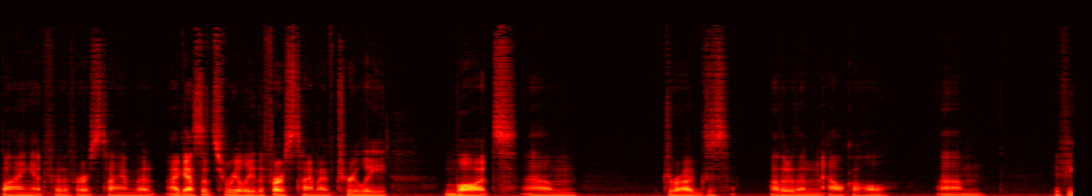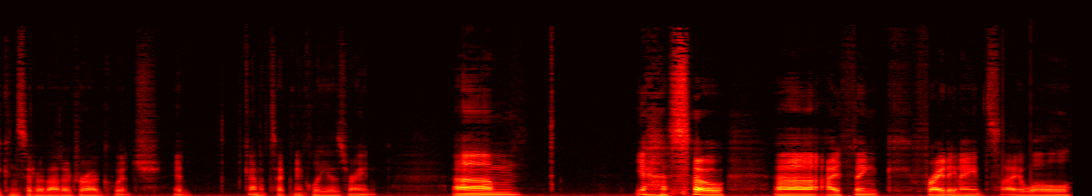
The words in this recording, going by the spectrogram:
buying it for the first time but i guess it's really the first time i've truly bought um, drugs other than alcohol, um, if you consider that a drug, which it kind of technically is, right? Um, yeah, so uh, I think Friday night I will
